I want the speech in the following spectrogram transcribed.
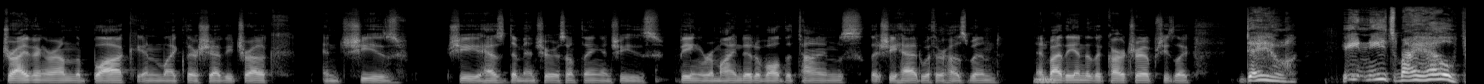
driving around the block in like their Chevy truck and she's she has dementia or something and she's being reminded of all the times that she had with her husband and Mhm. by the end of the car trip she's like Dale he needs my help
